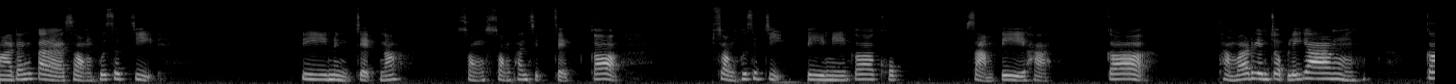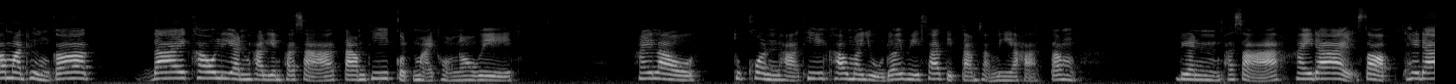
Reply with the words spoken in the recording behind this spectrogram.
มาตั้งแต่ 2 พฤศจิปี 17 เนาะ2 2017 ก็ 2 พฤศจิปีนี้ก็ครบ 3 ปีค่ะ ก็ถามว่าเรียนจบหรือยัง ก็มาถึงก็ได้เข้าเรียนค่ะ เรียนภาษาตามที่กฎหมายของนอร์เวย์ให้เรา ทุกคนค่ะที่เข้ามาอยู่ด้วยวีซ่าติดตามสามีอะค่ะ ต้องเรียนภาษาให้ได้สอบให้ได้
